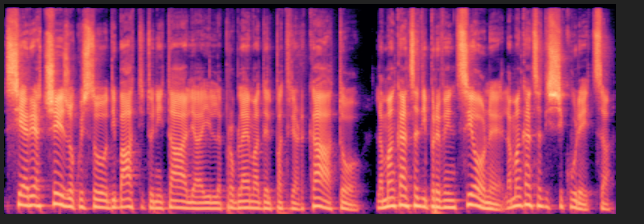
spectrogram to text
si è riacceso questo dibattito in Italia, il problema del patriarcato, la mancanza di prevenzione, la mancanza di sicurezza.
